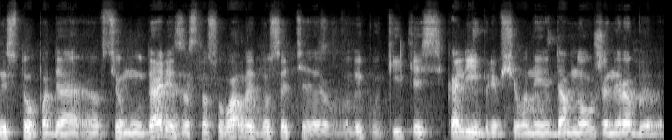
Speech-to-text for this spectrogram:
листопада в цьому ударі застосували досить е, велику кількість калібрів, що вони давно вже не робили.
